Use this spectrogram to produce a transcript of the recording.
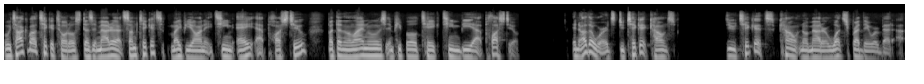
When we talk about ticket totals, does it matter that some tickets might be on a team A at plus two, but then the line moves and people take team B at plus two? In other words, do ticket counts do tickets count no matter what spread they were bet at?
